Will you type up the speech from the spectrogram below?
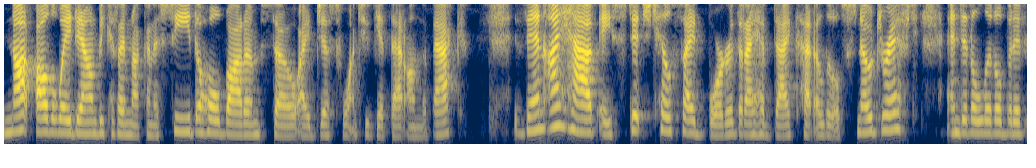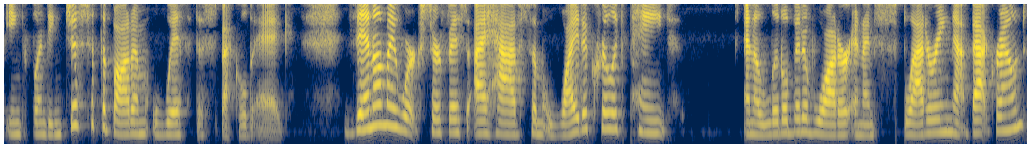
Not all the way down because I'm not going to see the whole bottom, so I just want to get that on the back. Then I have a stitched hillside border that I have die cut a little snowdrift and did a little bit of ink blending just at the bottom with the speckled egg. Then on my work surface, I have some white acrylic paint and a little bit of water and I'm splattering that background.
